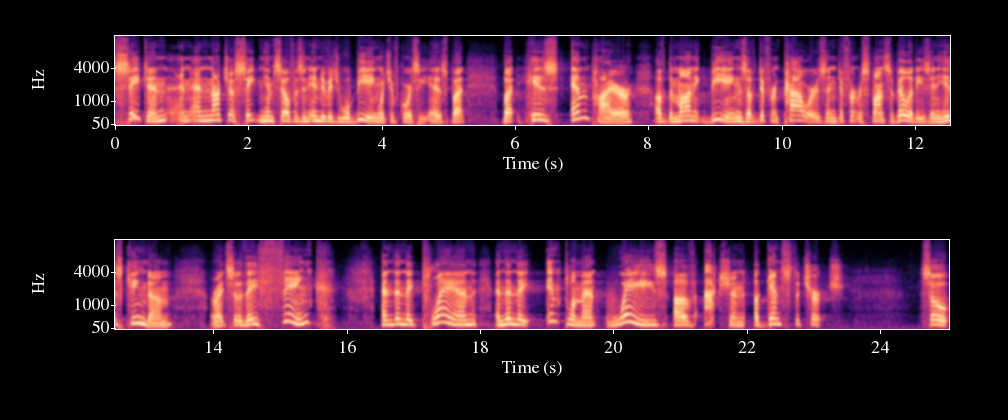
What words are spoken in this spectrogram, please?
Satan, and, and not just Satan himself as an individual being, which of course he is, but but his empire of demonic beings of different powers and different responsibilities in his kingdom, all right, so they think and then they plan and then they implement ways of action against the church. So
